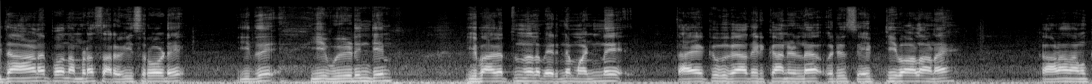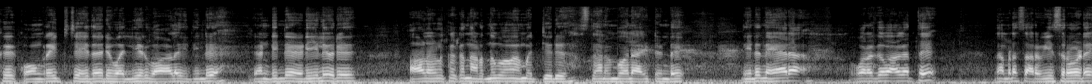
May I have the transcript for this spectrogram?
ഇതാണ് ഇപ്പോൾ നമ്മുടെ സർവീസ് റോഡ്. ഇത് ഈ വീടിന്റെയും ഈ ഭാഗത്തു നിന്ന് വരുന്ന മണ്ണ് താഴേക്ക് വീകാതിരിക്കാനുള്ള ഒരു സേഫ്റ്റി വാളാണ് കാണാൻ നമുക്ക് കോൺക്രീറ്റ് ചെയ്ത ഒരു വലിയൊരു വാൾ ഇതിന്റെ രണ്ടിന്റെ ഇടയിൽ ഒരു ആളുകൾക്കൊക്കെ നടന്നു പോകാൻ പറ്റിയൊരു സ്ഥലം പോലെ ആയിട്ടുണ്ട്. ഇതിന്റെ നേരെ പുറകു ഭാഗത്ത് നമ്മുടെ സർവീസ് റോഡ്.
